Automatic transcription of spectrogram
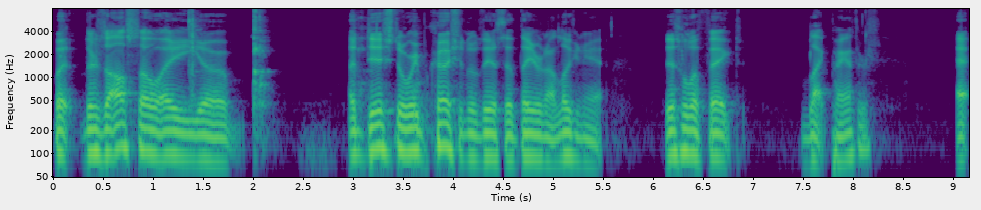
but there's also a uh, additional repercussion of this that they are not looking at. This will affect Black Panthers, A-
